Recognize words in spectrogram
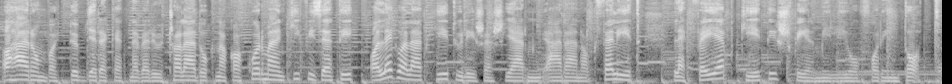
a három vagy több gyereket nevelő családoknak a kormány kifizeti a legalább hétüléses jármű árának felét, legfeljebb két és fél millió forintot.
